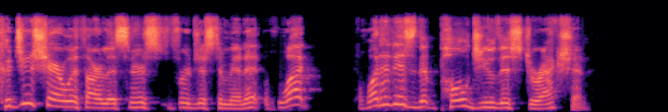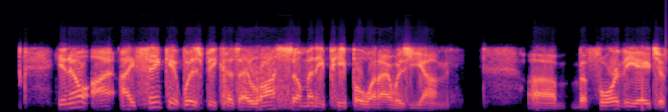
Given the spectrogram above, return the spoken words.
Could you share with our listeners for just a minute what what it is that pulled you this direction? You know, I, I think it was because I lost so many people when I was young. Uh, before the age of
